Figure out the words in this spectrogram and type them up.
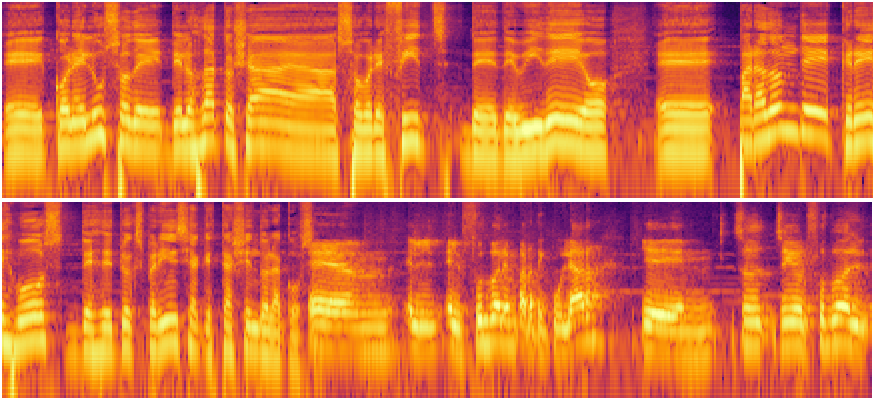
eh, con el uso de, los datos ya sobre feeds de, video. Eh, ¿Para dónde crees vos, desde tu experiencia, que está yendo la cosa? El, fútbol en particular, yo, digo, el fútbol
